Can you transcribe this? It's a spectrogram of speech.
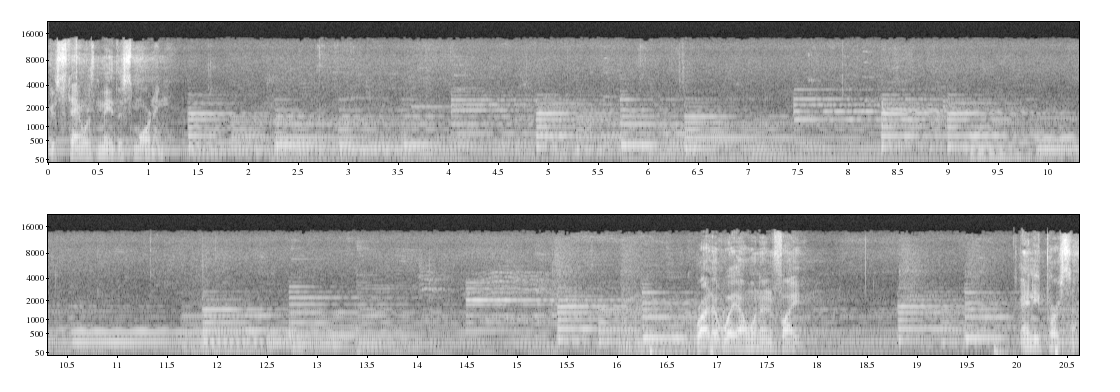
You could stand with me this morning. Right away, I want to invite any person.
